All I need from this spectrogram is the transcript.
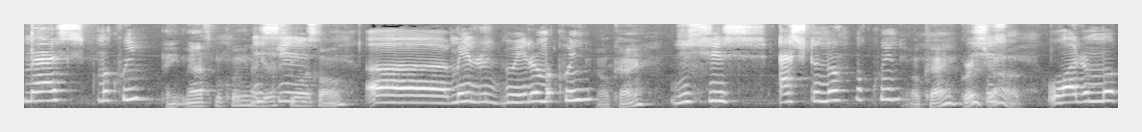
mask McQueen. paint mask McQueen. I This guess you want is- to call him. Uh, Major Grader McQueen. Okay. This is astronaut McQueen. Okay. Great This is job. Water Mc,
